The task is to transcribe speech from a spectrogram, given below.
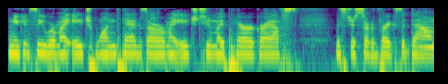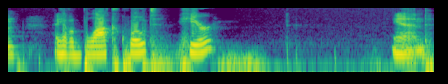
and you can see where my H1 tags are, my H2, my paragraphs. This just sort of breaks it down. I have a block quote here and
